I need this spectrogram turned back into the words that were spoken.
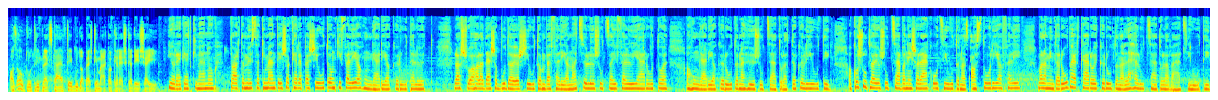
az Autotriplex Kft. Budapesti márka kereskedései. Jó reggelt kívánok! Tart a műszaki mentés a Kerepesi úton kifelé a Hungária körút előtt. Lassú a haladás a Budaörsi úton befelé a Nagyszőlős utcai felüljárótól, a Hungária körúton a Hős utcától a Tököli útig, a Kossuth Lajos utcában és a Rákóczi úton az Asztória felé, valamint a Róbert Károly körúton a Lehel utcától a Váci útig.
